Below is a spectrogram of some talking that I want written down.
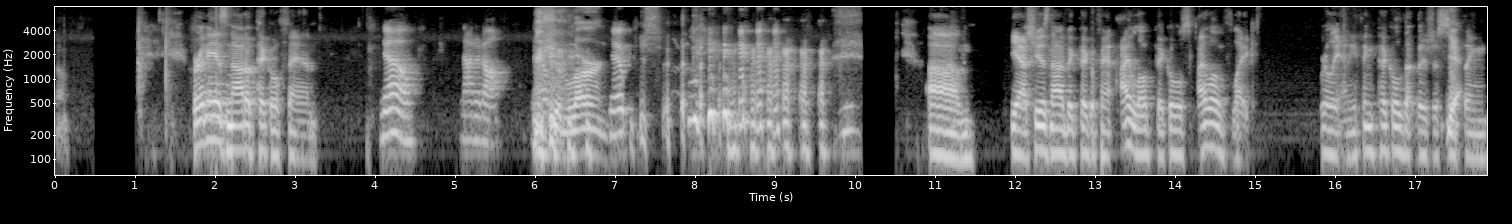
So Brittany is not a pickle fan. No, not at all. you should learn. Nope. Should- um, yeah, she is not a big pickle fan. I love pickles. I love like really anything pickled. That there's just Yeah. something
